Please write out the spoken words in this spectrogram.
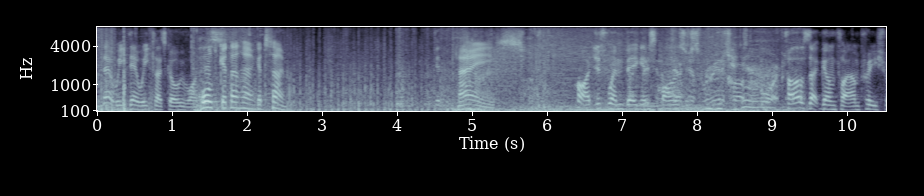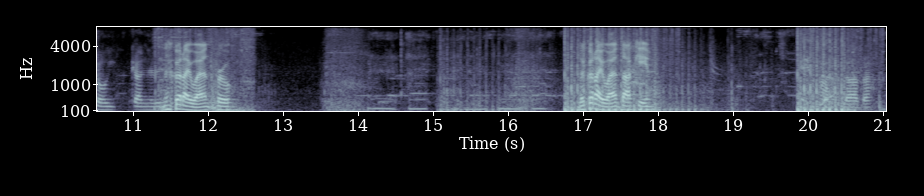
They're weak, they're weak. Let's go. We won. Hold. this. Get that hand. Get the time. Get- Nice. Oh, I just went big and spawned spawns objectives just. remain across the board. If I lost that gunfight, I'm pretty sure we're gonna. Look what I went, bro. Look what I went that game. Oh god, bro.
